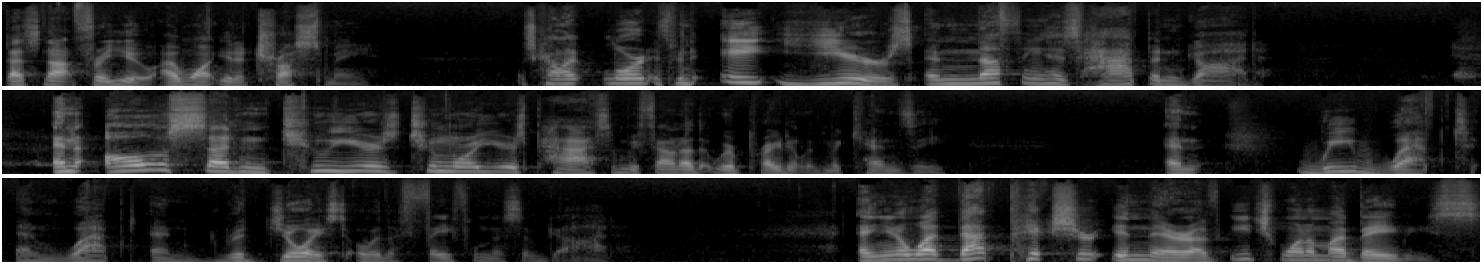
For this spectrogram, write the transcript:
that's not for you. I want you to trust me. It's kind of like, Lord, it's been eight years and nothing has happened, God. And all of a sudden, two years, two more years pass, and we found out that we are pregnant with Mackenzie. And we wept and wept and rejoiced over the faithfulness of God. And you know what? That picture in there of each one of my babies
